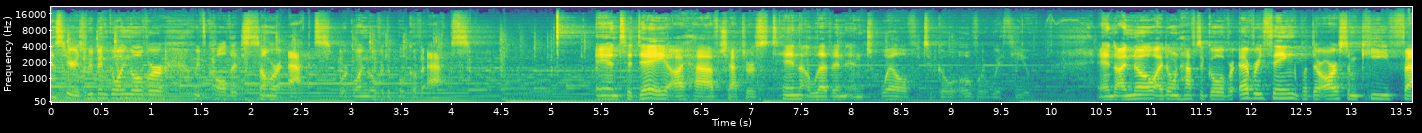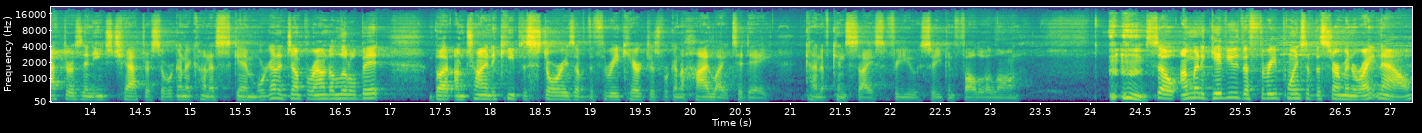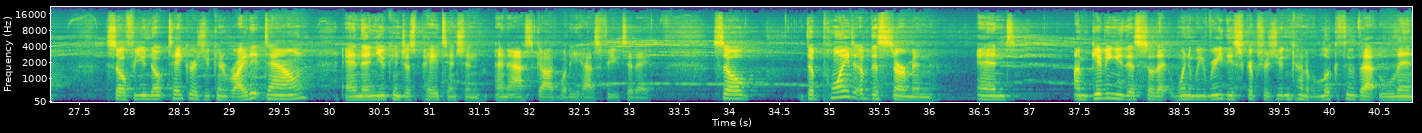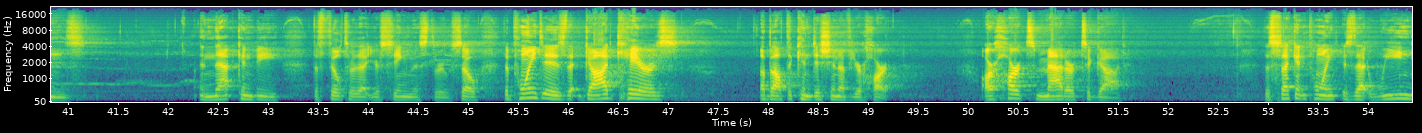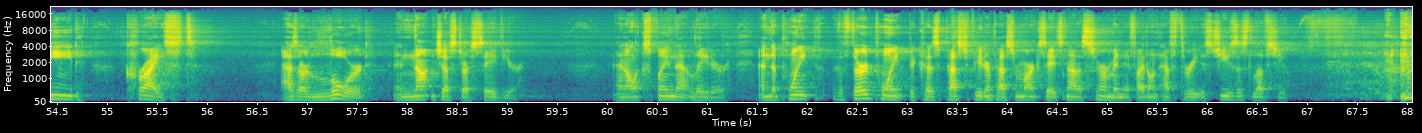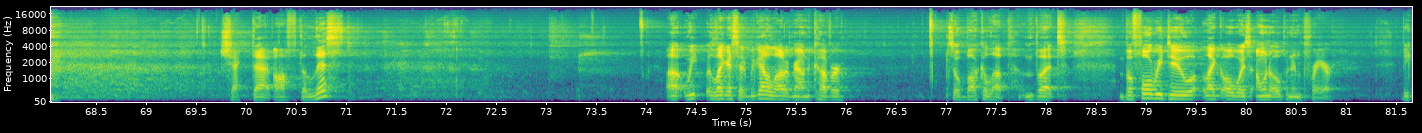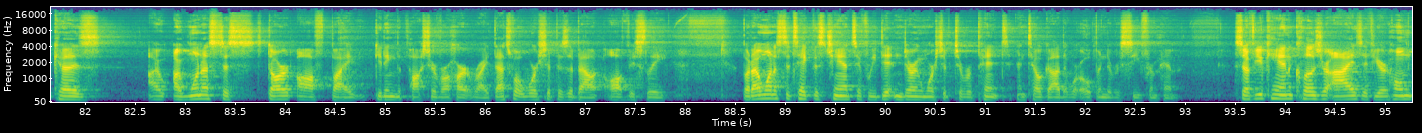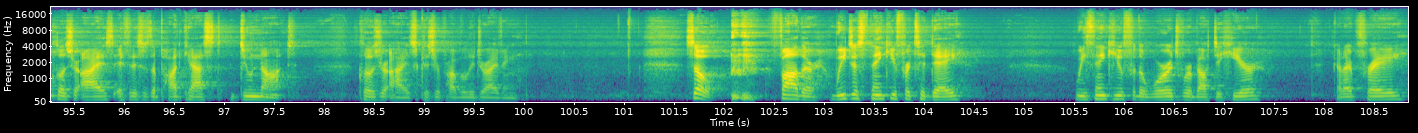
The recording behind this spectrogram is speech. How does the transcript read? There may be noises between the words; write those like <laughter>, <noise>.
sermon series we've been going over, we've called it Summer Acts. We're going over the book of Acts. And today I have chapters 10, 11, and 12 to go over with you. And I know I don't have to go over everything, but there are some key factors in each chapter, so we're going to kind of skim. We're going to jump around a little bit, but I'm trying to keep the stories of the three characters we're going to highlight today kind of concise for you so you can follow along. <clears throat> so I'm going to give you the three points of the sermon right now. So for you note takers, you can write it down and then you can just pay attention and ask God what He has for you today. So the point of this sermon, and I'm giving you this so that when we read these scriptures, you can kind of look through that lens. And that can be the filter that you're seeing this through. So the point is that God cares about the condition of your heart. Our hearts matter to God. The second point is that we need Christ as our Lord and not just our Savior. And I'll explain that later. And the point, the third point, because Pastor Peter and Pastor Mark say it's not a sermon if I don't have three, is Jesus loves you. <laughs> Check that off the list. Uh, we, like I said, we got a lot of ground to cover, so buckle up. But before we do, like always, I want to open in prayer because I, I want us to start off by getting the posture of our heart right. That's what worship is about, obviously. But I want us to take this chance, if we didn't during worship, to repent and tell God that we're open to receive from Him. So if you can, close your eyes. If you're at home, close your eyes. If this is a podcast, do not close your eyes because you're probably driving. So, <clears throat> Father, we just thank you for today. We thank you for the words we're about to hear. God, I pray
